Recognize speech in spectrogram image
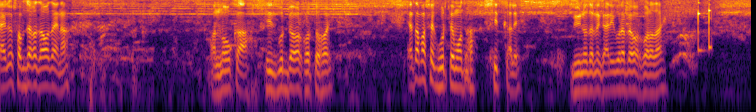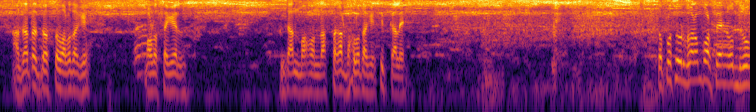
চাইলেও সব জায়গায় যাওয়া যায় না। আর নৌকা হিজবুট ব্যবহার করতে হয়। এত মাসে ঘুরতে মজা, শীতকালে। বিভিন্ন ধরনের গাড়ি ঘোড়া ব্যবহার করা যায়। আর যাতায়াত ব্যবস্থা ভালো থাকে। মোটর সাইকেল যানবাহন, রাস্তাঘাট ভালো থাকে শীতকালে। তো প্রচুর গরম পড়ছে, রৌদ্র।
